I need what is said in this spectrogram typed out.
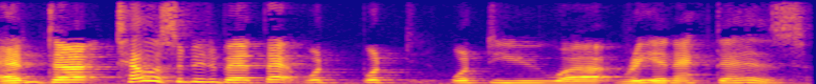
And uh, tell us a bit about that. What what what do you uh, reenact as?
